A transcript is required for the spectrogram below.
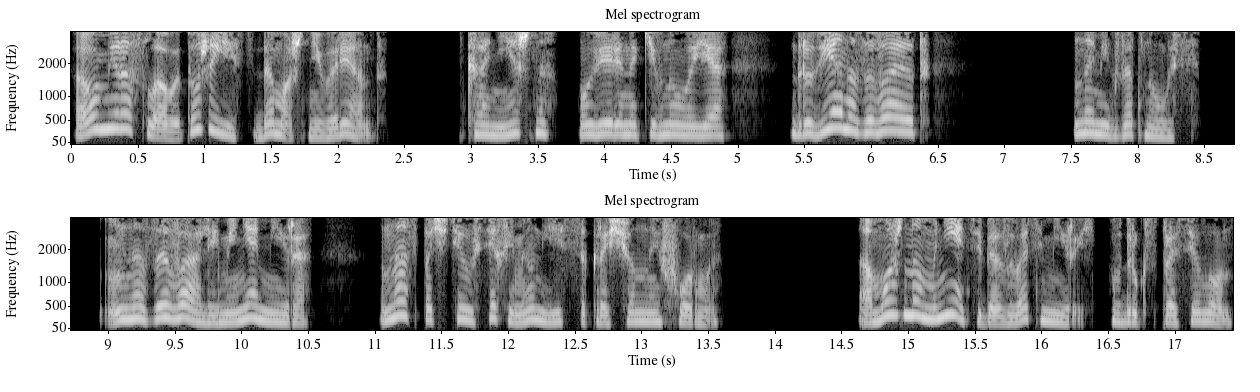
«А у Мирославы тоже есть домашний вариант?» «Конечно», — уверенно кивнула я. «Друзья называют...» На миг запнулась. Называли меня Мира. У нас почти у всех имен есть сокращенные формы. «А можно мне тебя звать Мирой?» — вдруг спросил он.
